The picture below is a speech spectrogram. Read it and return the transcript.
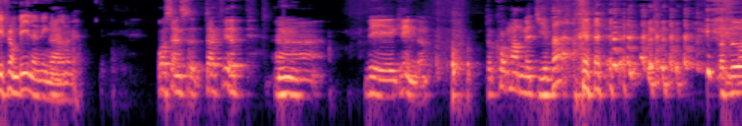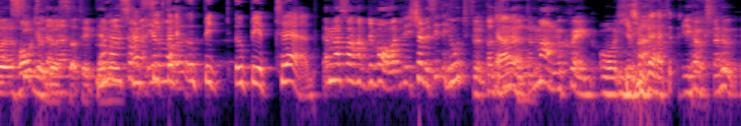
Ifrån bilen ringde Ja. vi honom med. Och sen så dök vi upp eh, vid grinden. Då kom han med ett gevär. Alltså hagelbössa typ. Ja, men som, Han siktade var- upp i, upp i ett träd. Ja, men alltså, han, det, var, det kändes lite hotfullt att det Ja, kom ja. ut en man med skägg och gevär i högsta hugg.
